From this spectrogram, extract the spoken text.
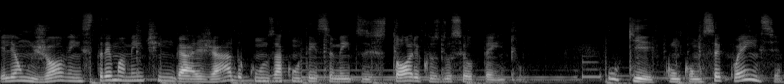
ele é um jovem extremamente engajado com os acontecimentos históricos do seu tempo, o que, com consequência,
